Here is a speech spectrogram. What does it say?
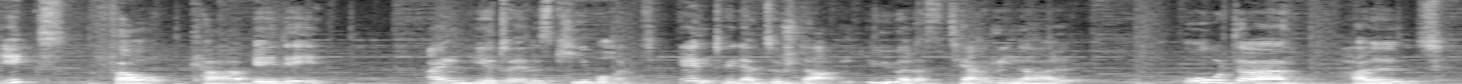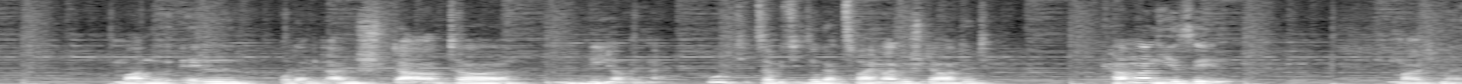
XVKBD, ein virtuelles Keyboard. Entweder zu starten über das Terminal oder halt manuell oder mit einem Starter, wie auch immer. Gut, jetzt habe ich sie sogar zweimal gestartet. Kann man hier sehen. Mache ich mal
